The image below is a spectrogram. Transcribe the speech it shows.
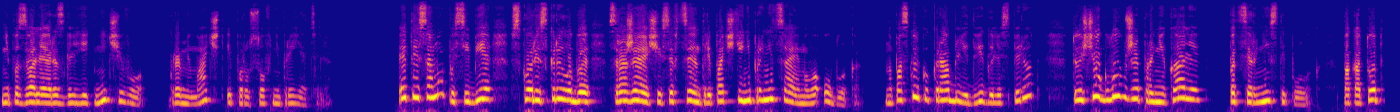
не позволяя разглядеть ничего, кроме мачт и парусов неприятеля. Это и само по себе вскоре скрыло бы сражающихся в центре почти непроницаемого облака. Но поскольку корабли двигались вперед, то еще глубже проникали под сернистый полог, пока тот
